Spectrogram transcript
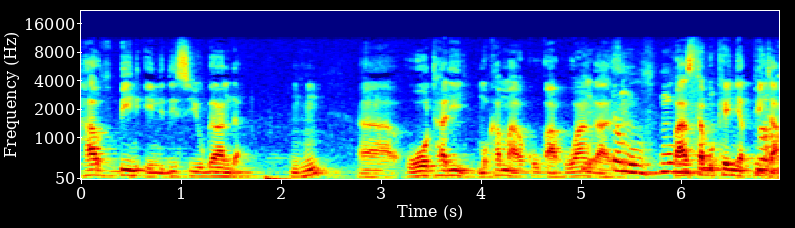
have been in this uganda. Mhm. Ah, wootali mukama aku- akuwangaaza pasita bukenya peter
